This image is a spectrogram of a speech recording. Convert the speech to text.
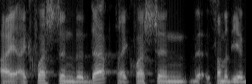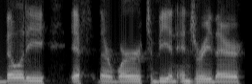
I, I question the depth. I question the, some of the ability if there were to be an injury there,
